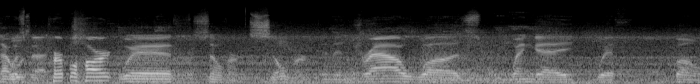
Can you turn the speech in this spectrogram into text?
That What was, was that? Purple Heart with silver. Silver. And then Drow was Wenge with bone.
